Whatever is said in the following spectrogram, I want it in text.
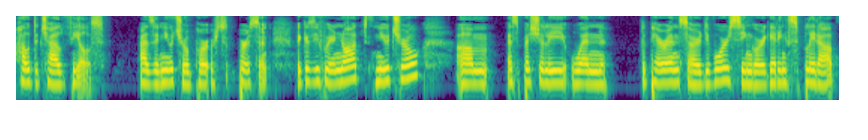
how the child feels as a neutral pers- person. Because if we're not neutral, um, especially when the parents are divorcing or getting split up,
